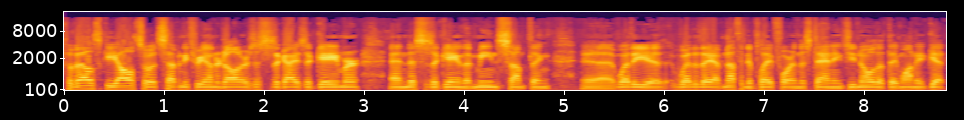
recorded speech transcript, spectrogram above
Pavelski also at seventy three hundred dollars. This is a guy's a gamer, and this is a game that means something. Uh, whether you whether they have nothing to play for in the standings, you know that they want to get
